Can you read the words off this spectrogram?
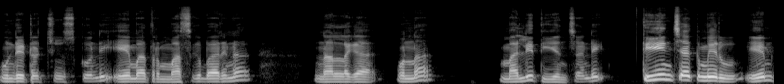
ఉండేటట్టు చూసుకోండి. ఏమాత్రం మసకబారినా నల్లగా ఉన్న మళ్ళీ తీయించండి. తీయించాక మీరు ఏం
